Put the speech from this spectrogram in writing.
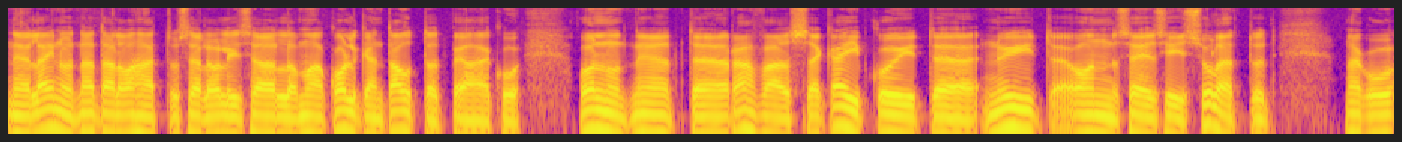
läinud nädalavahetusel oli seal oma kolmkümmend autot peaaegu olnud, nii et rahvas käib, kuid nüüd on see siis suletud nagu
